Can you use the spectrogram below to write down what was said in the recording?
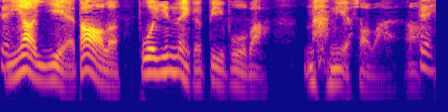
对，你要也到了波音那个地步吧，那你也算完啊。对。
